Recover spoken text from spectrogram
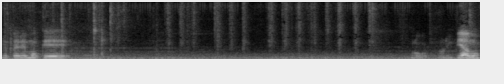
Y esperemos que lo, lo limpiamos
